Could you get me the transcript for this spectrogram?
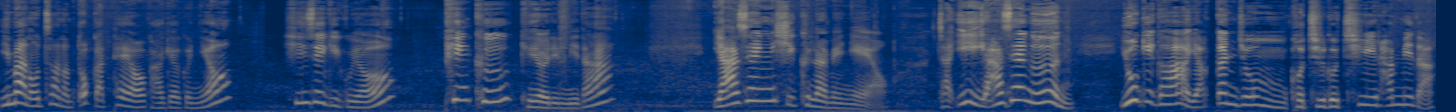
25,000원 똑같아요. 가격은요. 흰색이고요. 핑크 계열입니다. 야생 시클라멘이에요. 자, 이 야생은 여기가 약간 좀 거칠거칠합니다.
